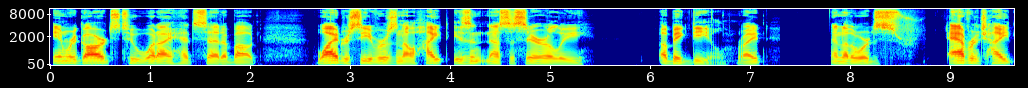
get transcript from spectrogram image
in regards to what I had said about wide receivers and how height isn't necessarily a big deal, right? In other words, average height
